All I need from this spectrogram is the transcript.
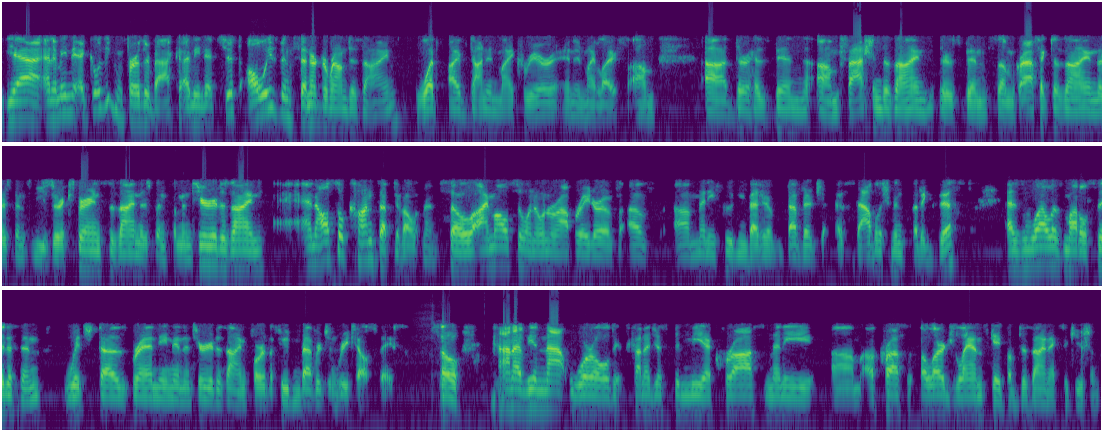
Yeah, and I mean it goes even further back. I mean it's just always been centered around design. What I've done in my career and in my life. Um, uh, there has been um, fashion design, there's been some graphic design, there's been some user experience design, there's been some interior design, and also concept development. So I'm also an owner operator of, of uh, many food and beverage establishments that exist, as well as Model Citizen, which does branding and interior design for the food and beverage and retail space. So, kind of in that world, it's kind of just been me across many, um, across a large landscape of design executions.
